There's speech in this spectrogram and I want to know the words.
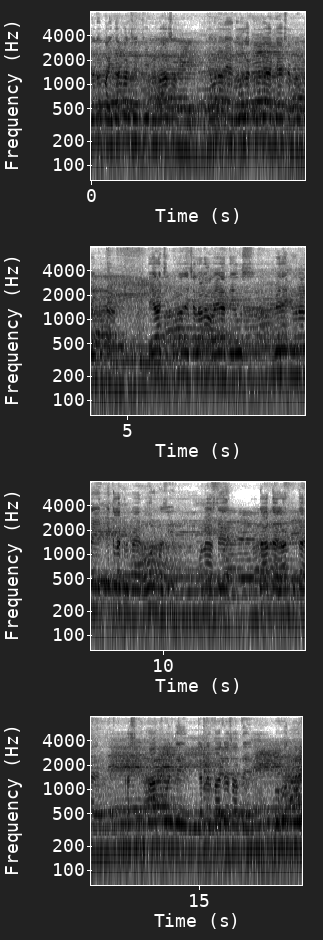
ਜਦੋਂ ਭਾਈ ਦਰਬਾਰ ਸਿੰਘ ਜੀ ਬਿਮਾਰ ਸਨ ਤੇ ਉਹਨਾਂ ਨੇ 2 ਲੱਖ ਰੁਪਇਆ ਕੈਸ਼ ਅਮਾਉਂਟ ਪੇ ਕੀਤਾ ਤੇ ਅੱਜ ਉਹਨਾਂ ਦੇ ਚਲਾਣਾ ਹੋਇਆ ਤੇ ਉਸ ਵੇਲੇ ਵੀ ਉਹਨਾਂ ਨੇ 1 ਲੱਖ ਰੁਪਏ ਹੋਰ ਮਜ਼ੀਦ ਉਹਨਾਂ ਵਾਸਤੇ ਇਮਦਾਦ ਦਾ ਐਲਾਨ ਕੀਤਾ ਹੈ। ਅਸੀਂ ਪਾਕ ਫੌਜ ਦੇ ਜਨਰਲ ਬਾਜਵਾ ਸਾਹਿਬ ਦੇ ਬਹੁਤ ਬਹੁਤ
